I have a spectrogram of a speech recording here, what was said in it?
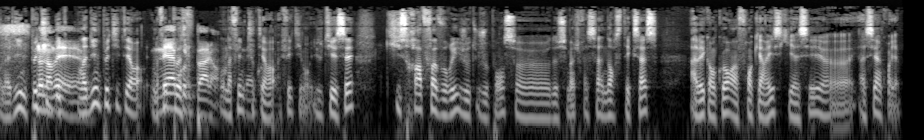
On a dit une petite, on a dit une petite erreur. On mais à pas alors. On a fait une petite erreur, effectivement. UTSA qui sera favori, je, je pense, de ce match face à North Texas, avec encore un Frank Harris qui est assez, assez incroyable.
